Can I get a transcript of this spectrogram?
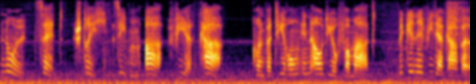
0Z-7A4K. Konvertierung in Audioformat. Beginne Wiedergabe.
